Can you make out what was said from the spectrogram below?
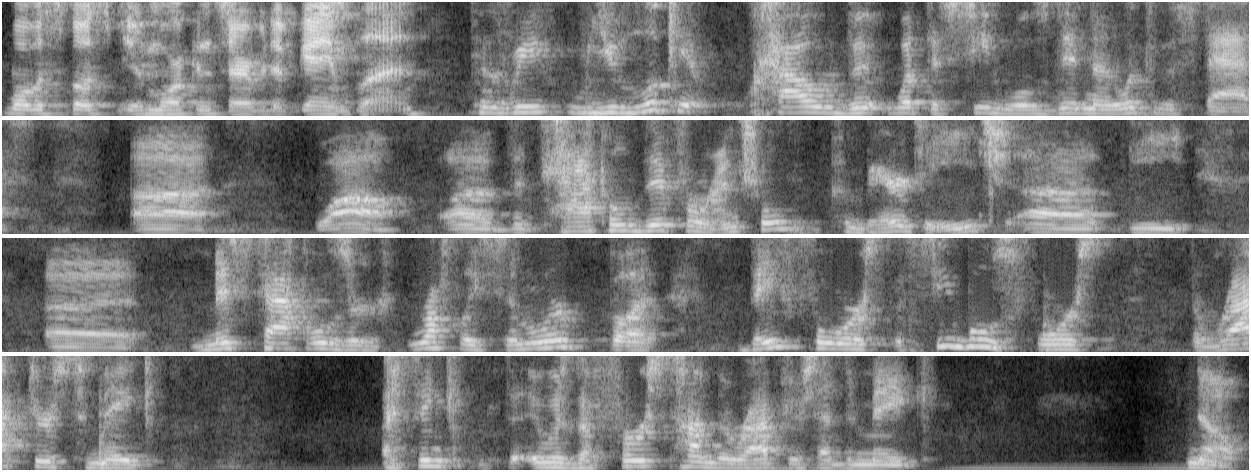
what was supposed to be a more conservative game plan. Because we you look at how the what the Seawolves did, and I looked at the stats. Uh, wow, uh, the tackle differential compared to each, uh, the uh, missed tackles are roughly similar, but they forced the Seawolves forced the Raptors to make. I think it was the first time the Raptors had to make. No,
